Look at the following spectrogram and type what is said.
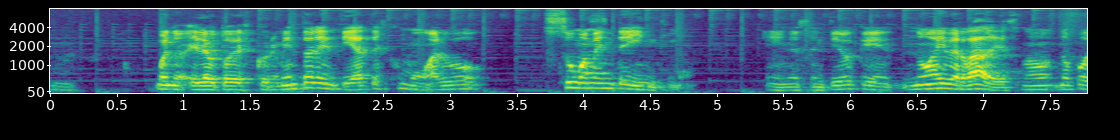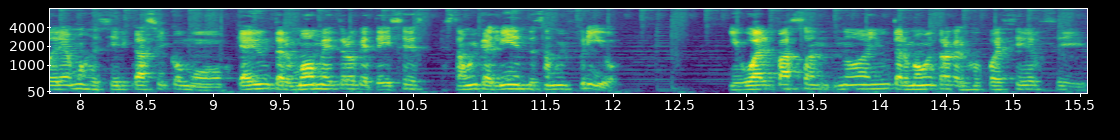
Mm. Bueno, el autodescubrimiento de la identidad es como algo sumamente íntimo, en el sentido que no hay verdades, no, no podríamos decir casi como que hay un termómetro que te dice está muy caliente, está muy frío. Igual pasa, no hay un termómetro que nos puede decir si,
